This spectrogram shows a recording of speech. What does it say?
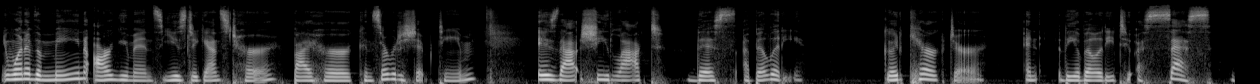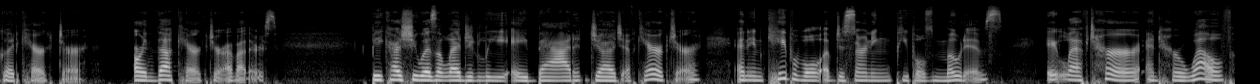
One of the main arguments used against her by her conservatorship team is that she lacked this ability good character and the ability to assess good character or the character of others because she was allegedly a bad judge of character and incapable of discerning people's motives, it left her and her wealth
